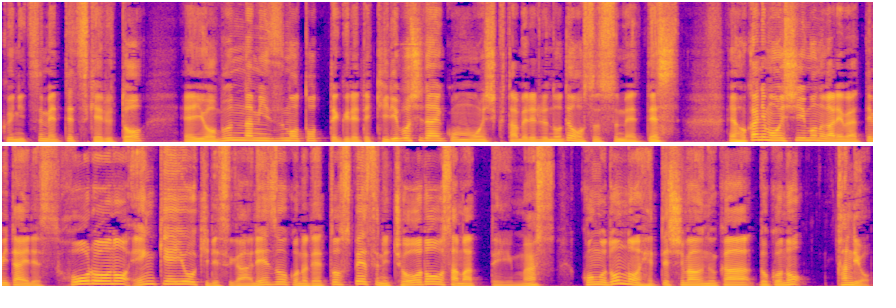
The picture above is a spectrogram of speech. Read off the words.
グに詰めて漬けると、えー余分な水も取ってくれて切り干し大根も美味しく食べれるのでおすすめです。他にも美味しいものがあればやってみたいです。放浪の円形容器ですが、冷蔵庫のデッドスペースにちょうど収まっています。今後どんどん減ってしまうぬか床の管理を。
